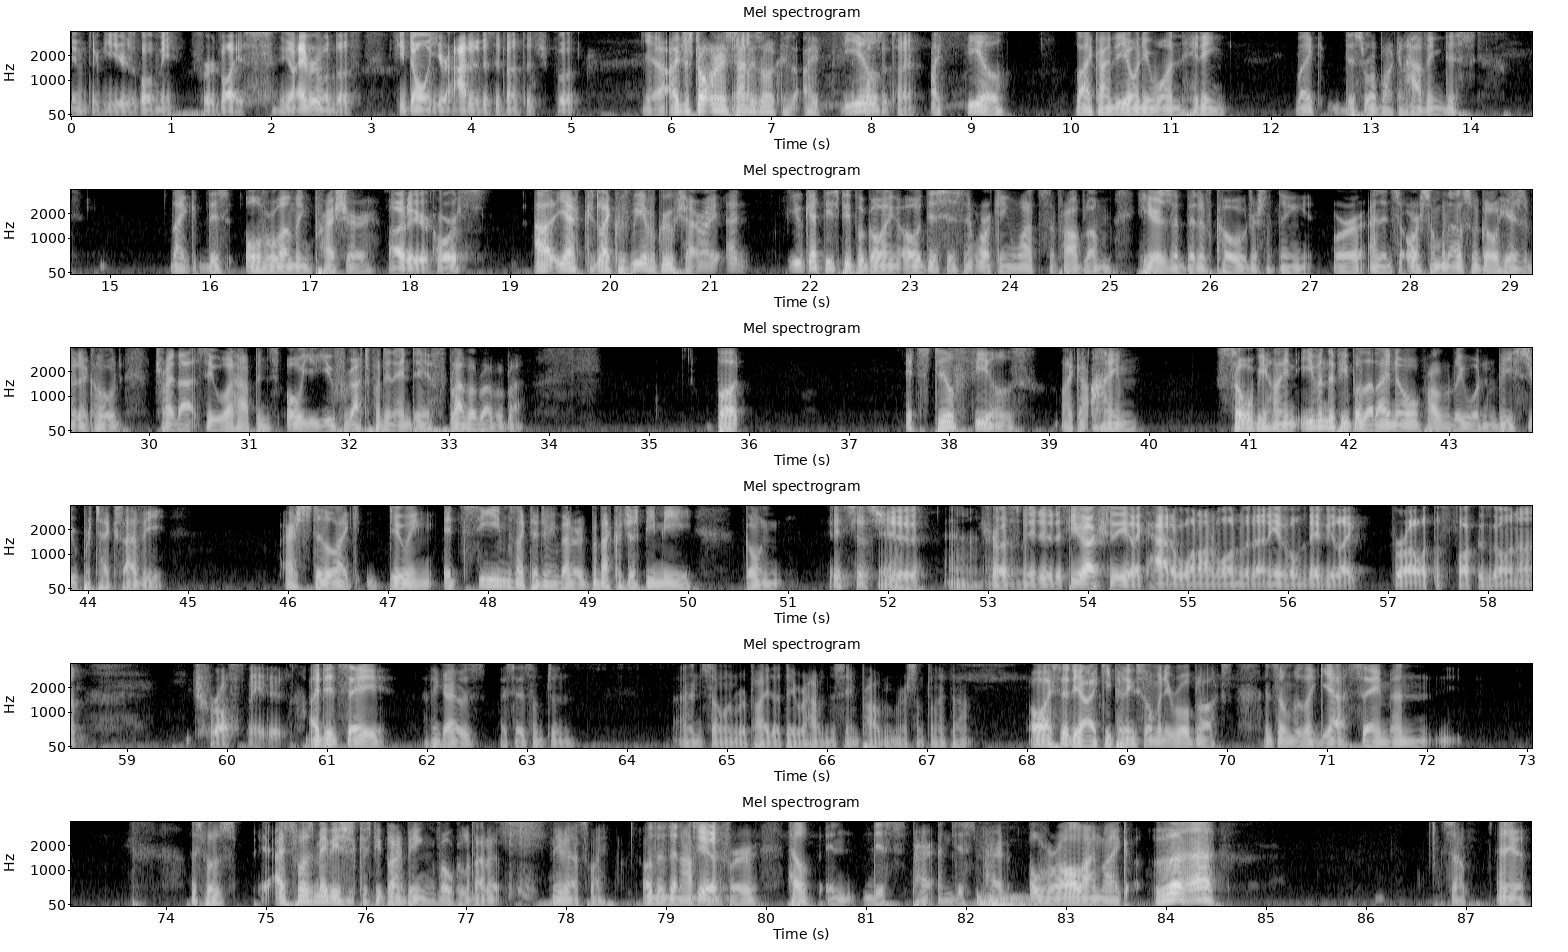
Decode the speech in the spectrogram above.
in like years above me for advice. You know, everyone does. If you don't, you're at a disadvantage. But Yeah, I just don't understand as well because I feel comes with time. I feel like I'm the only one hitting like this roadblock and having this like this overwhelming pressure. Out of your course. Uh, yeah, because like 'cause we have a group chat, right? And you get these people going, "Oh, this isn't working. What's the problem? Here's a bit of code or something." Or and then or someone else will go, "Here's a bit of code. Try that. See what happens." Oh, you you forgot to put an end if. Blah blah blah blah blah. But it still feels like I'm so behind. Even the people that I know probably wouldn't be super tech savvy are still like doing. It seems like they're doing better, but that could just be me going. It's just Yeah. you. Uh, Trust me, dude. If you actually like had a one on one with any of them, they'd be like, "Bro, what the fuck is going on?" Trust me, dude. I did say. I think I was. I said something, and someone replied that they were having the same problem or something like that. Oh, I said yeah. I keep hitting so many roadblocks, and someone was like, "Yeah, same." And I suppose. I suppose maybe it's just because people aren't being vocal about it. Maybe that's why. Other than asking Yeah. for help in this part and this part, overall, I'm like, Ugh! so anyway,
